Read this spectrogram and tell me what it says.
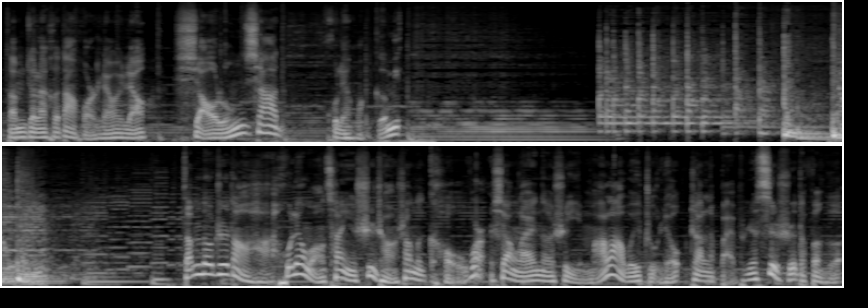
咱们就来和大伙儿聊一聊小龙虾的互联网革命。咱们都知道哈，互联网餐饮市场上的口味向来呢是以麻辣为主流，占了百分之四十的份额，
